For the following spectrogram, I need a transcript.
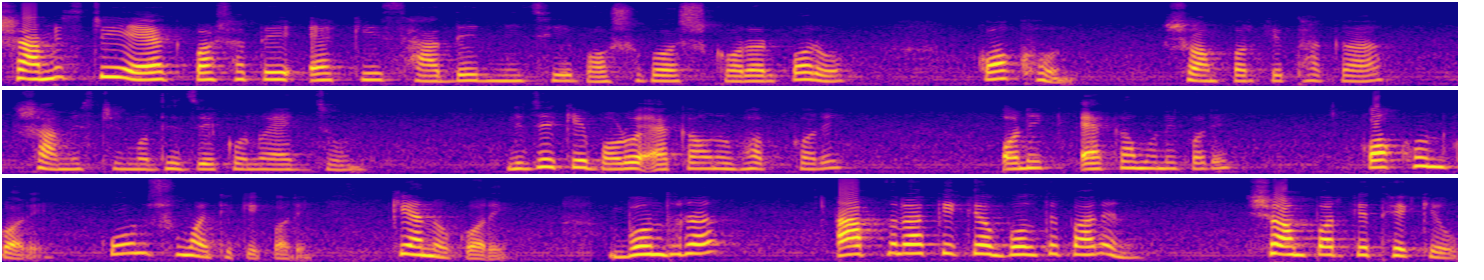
স্বামী স্ত্রী এক বাসাতে একই ছাদের নিচে বসবাস করার পরও কখন সম্পর্কে থাকা স্বামী স্ত্রীর মধ্যে যে কোনো একজন নিজেকে বড় একা অনুভব করে, অনেক একা মনে করে, কখন করে, কোন সময় থেকে করে, কেন করে? বন্ধুরা, আপনারা কি কেউ বলতে পারেন? সম্পর্কে থেকেও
